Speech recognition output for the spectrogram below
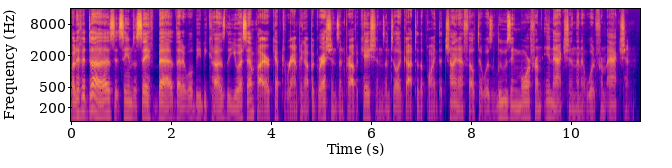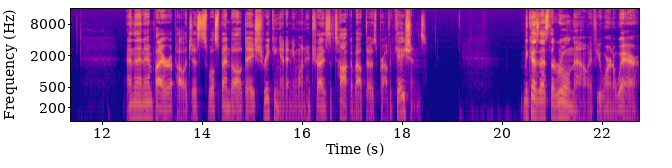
But if it does, it seems a safe bet that it will be because the US empire kept ramping up aggressions and provocations until it got to the point that China felt it was losing more from inaction than it would from action. And then empire apologists will spend all day shrieking at anyone who tries to talk about those provocations. Because that's the rule now, if you weren't aware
